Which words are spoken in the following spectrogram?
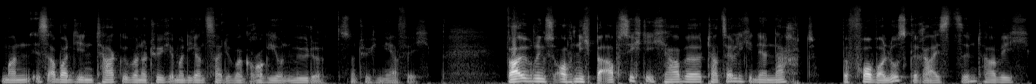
man ist aber den Tag über natürlich immer die ganze Zeit über groggy und müde. Das ist natürlich nervig. War übrigens auch nicht beabsichtigt. Ich habe tatsächlich in der Nacht, bevor wir losgereist sind, habe ich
